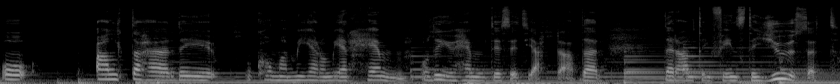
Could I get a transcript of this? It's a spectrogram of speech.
Och allt det här det är ju att komma mer och mer hem och det är ju hem till sitt hjärta där, där allting finns, det ljuset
